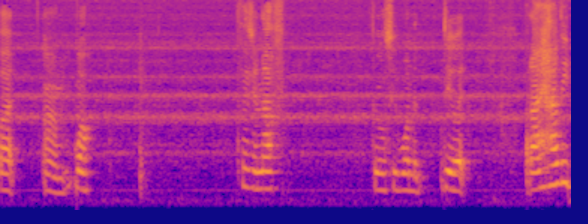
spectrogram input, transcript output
But um, well, there's enough girls who want to do it, but I highly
